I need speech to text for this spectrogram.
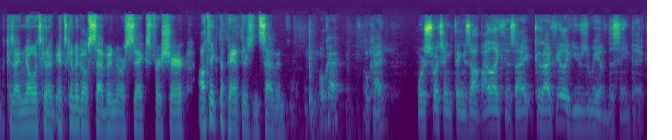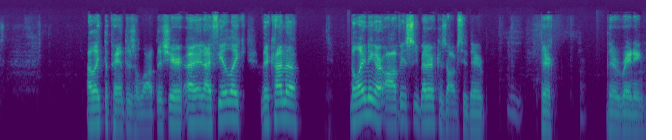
because I know it's gonna it's gonna go seven or six for sure. I'll take the Panthers in seven. Okay. Okay. We're switching things up. I like this. I because I feel like usually we have the same picks. I like the Panthers a lot this year, I- and I feel like they're kind of the Lightning are obviously better because obviously they're they're they're reigning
